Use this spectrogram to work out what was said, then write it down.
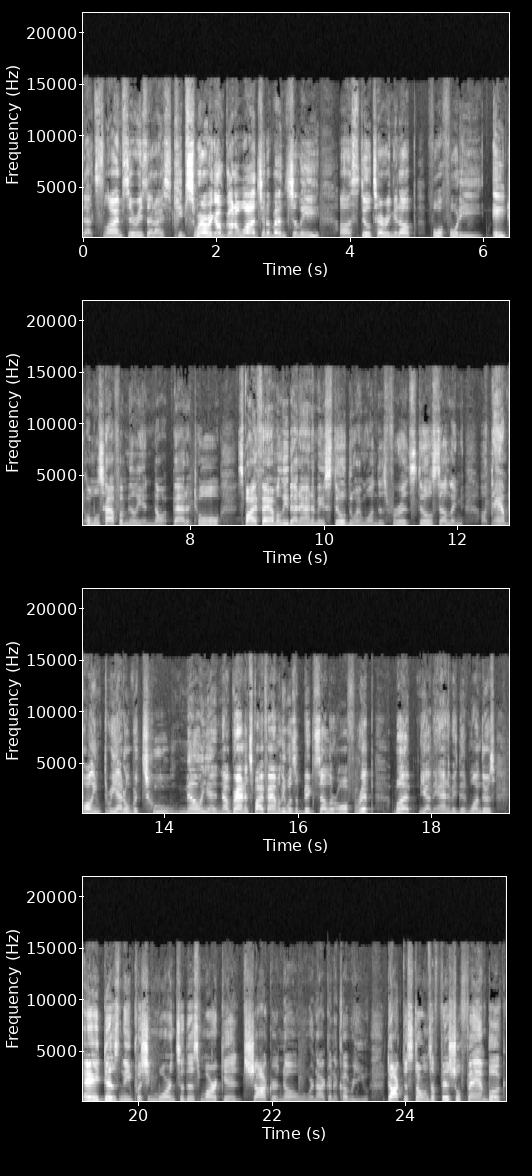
That Slime series that I keep swearing I'm gonna watch it eventually. Uh, still tearing it up. 448, almost half a million. Not bad at all. Spy Family, that anime is still doing wonders for it. Still selling. Uh, damn, Volume 3 at over 2 million. Now, granted, Spy Family was a big seller off rip, but yeah, the anime did wonders. Hey, Disney pushing more into this market. Shocker, no, we're not going to cover you. Dr. Stone's official fan book.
